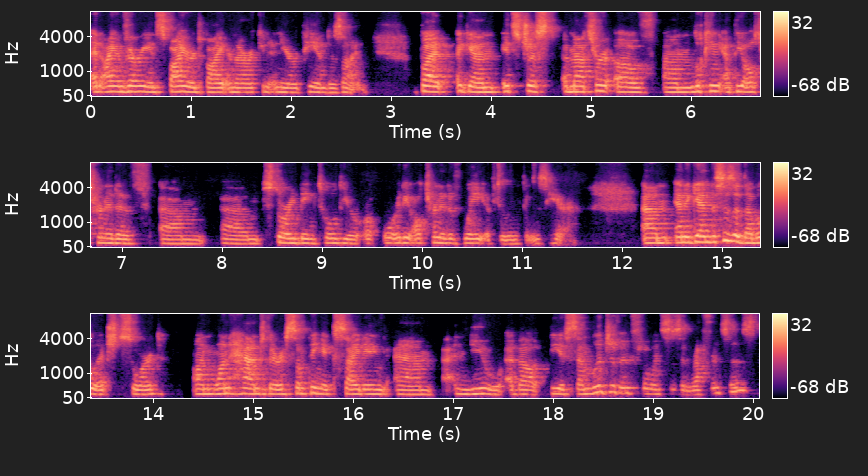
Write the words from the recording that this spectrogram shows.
And I am very inspired by American and European design. But again, it's just a matter of um, looking at the alternative um, um, story being told here or, or, the alternative way of doing things here. Um, and again, this is a double-edged sword. On one hand, there is something exciting um, and new about the assemblage of influences and references.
